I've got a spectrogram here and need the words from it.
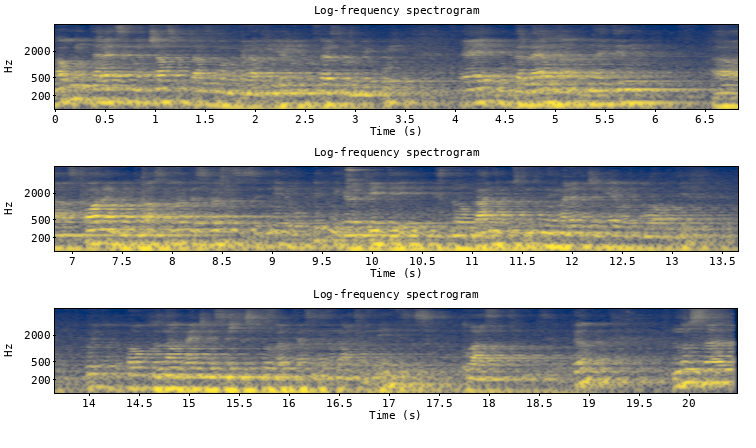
Много интересна част от тази монография на професор Миков е отделена на един а, спорен въпрос, който е свързан с едни любопитни графити, издълбани пуснато на Мария Джамия в Пловдив, които, доколкото знам, вече не съществуват, те са замазани с пласт. Но са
